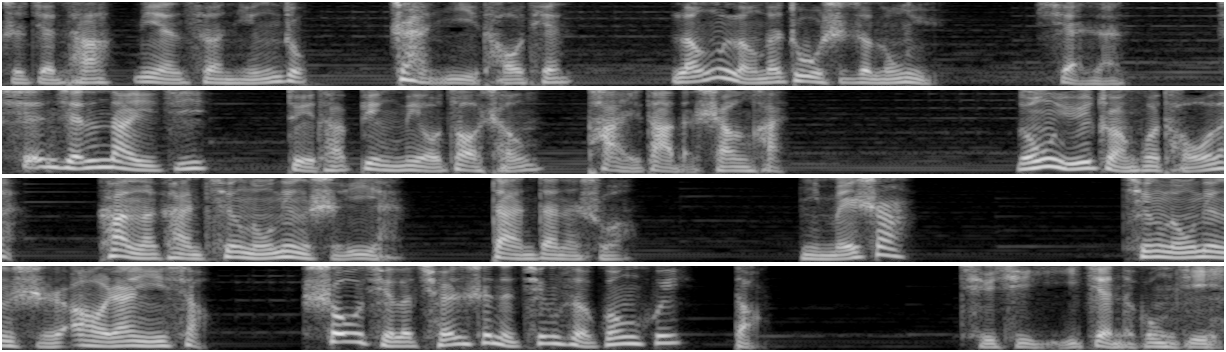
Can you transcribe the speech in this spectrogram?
只见他面色凝重，战意滔天，冷冷地注视着龙宇。显然，先前的那一击对他并没有造成太大的伤害。龙宇转过头来看了看青龙令使一眼，淡淡的说：“你没事。”青龙令使傲然一笑，收起了全身的青色光辉。区区一剑的攻击，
